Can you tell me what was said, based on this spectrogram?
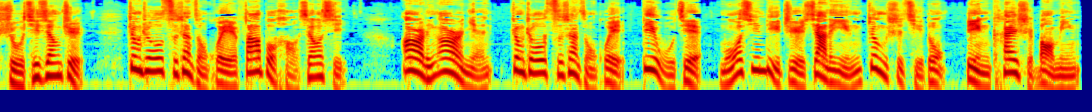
暑期将至，郑州慈善总会发布好消息：二零二二年郑州慈善总会第五届魔心励志夏令营正式启动，并开始报名。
